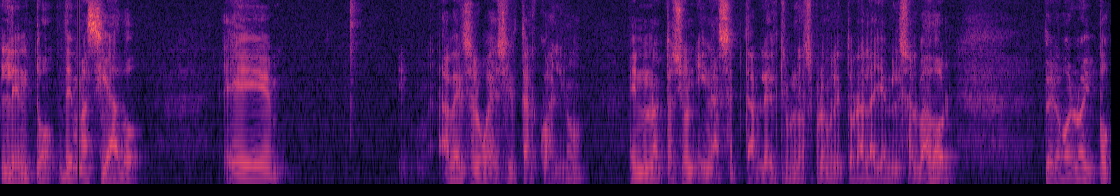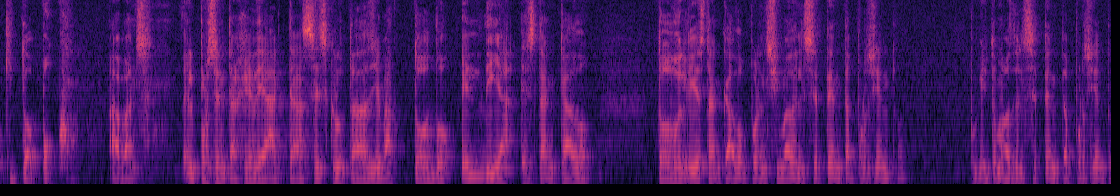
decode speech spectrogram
lento, demasiado. eh, a ver, se lo voy a decir tal cual, ¿no? En una actuación inaceptable del Tribunal Supremo Electoral allá en El Salvador. Pero bueno, ahí poquito a poco avanzan. El porcentaje de actas escrutadas lleva todo el día estancado, todo el día estancado por encima del 70%, poquito más del 70%,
